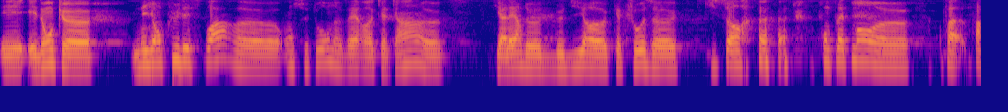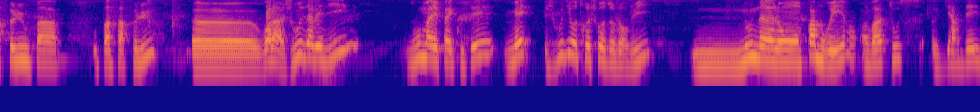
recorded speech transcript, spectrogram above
Et, et donc, euh, n'ayant plus d'espoir, on se tourne vers quelqu'un qui a l'air de, de, dire quelque chose qui sort complètement, enfin farfelu ou pas ou pas farfelu. voilà, je vous avais dit, vous m'avez pas écouté, mais je vous dis autre chose aujourd'hui. Nous n'allons pas mourir, on va tous garder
